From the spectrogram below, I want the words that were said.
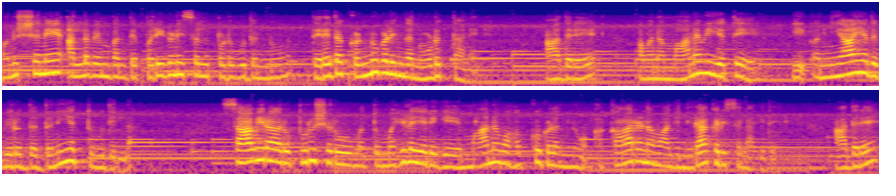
ಮನುಷ್ಯನೇ ಅಲ್ಲವೆಂಬಂತೆ ಪರಿಗಣಿಸಲ್ಪಡುವುದನ್ನು ತೆರೆದ ಕಣ್ಣುಗಳಿಂದ ನೋಡುತ್ತಾನೆ. ಆದರೆ ಅವನ ಮಾನವೀಯತೆ ಈ ಅನ್ಯಾಯದ ವಿರುದ್ಧ ದನಿ ಎತ್ತುವುದಿಲ್ಲ ಸಾವಿರಾರು ಪುರುಷರು ಮತ್ತು ಮಹಿಳೆಯರಿಗೆ ಮಾನವ ಹಕ್ಕುಗಳನ್ನು ಅಕಾರಣವಾಗಿ ನಿರಾಕರಿಸಲಾಗಿದೆ. ಆದರೆ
